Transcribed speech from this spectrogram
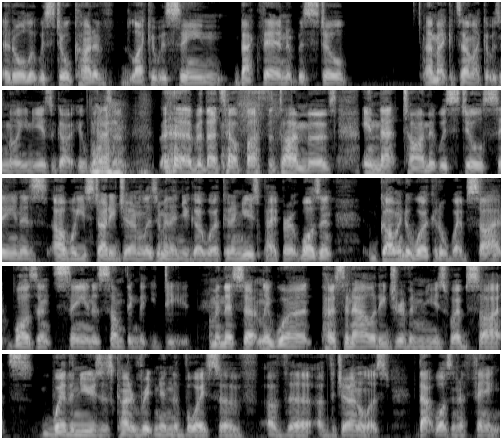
at all. It was still kind of like it was seen back then, it was still I make it sound like it was a million years ago. It wasn't, but that's how fast the time moves. In that time, it was still seen as, oh, well, you study journalism and then you go work at a newspaper. It wasn't going to work at a website wasn't seen as something that you did. I mean, there certainly weren't personality driven news websites where the news is kind of written in the voice of, of the, of the journalist. That wasn't a thing.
